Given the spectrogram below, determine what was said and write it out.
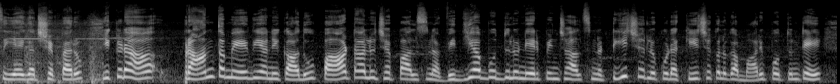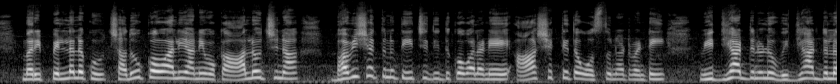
సీఐ గారు చెప్పారు. ఇక్కడ ప్రాంతం ఏది అని కాదు పాఠాలు చెప్పాల్సిన విద్యాబుద్ధులు నేర్పించాల్సిన టీచర్లు కూడా కీచకులుగా మారిపోతుంటే మరి పిల్లలకు చదువుకోవాలి అనే ఒక ఆలోచన భవిష్యత్తును తీర్చిదిద్దుకోవాలనే ఆసక్తితో వస్తున్నటువంటి విద్యార్థినులు విద్యార్థుల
